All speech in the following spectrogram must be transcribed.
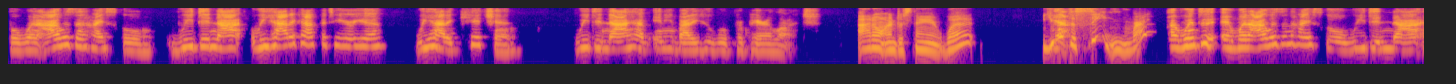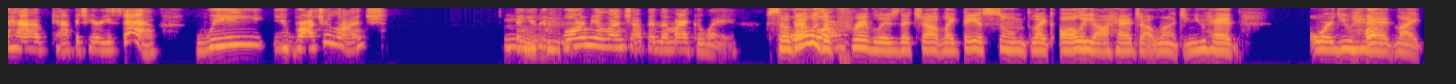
But when I was in high school, we did not, we had a cafeteria, we had a kitchen. We did not have anybody who would prepare lunch. I don't understand. What? You yeah. went to Seton, right? I went to, and when I was in high school, we did not have cafeteria staff. We, you brought your lunch mm. and you could mm. warm your lunch up in the microwave. So that or, was a privilege that y'all like they assumed like all of y'all had y'all lunch and you had or you had or, like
